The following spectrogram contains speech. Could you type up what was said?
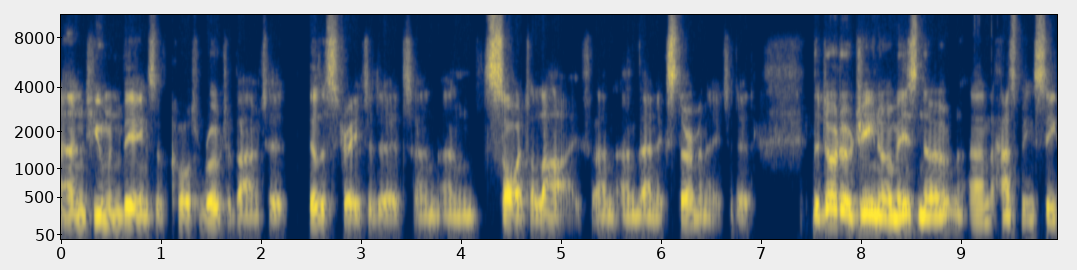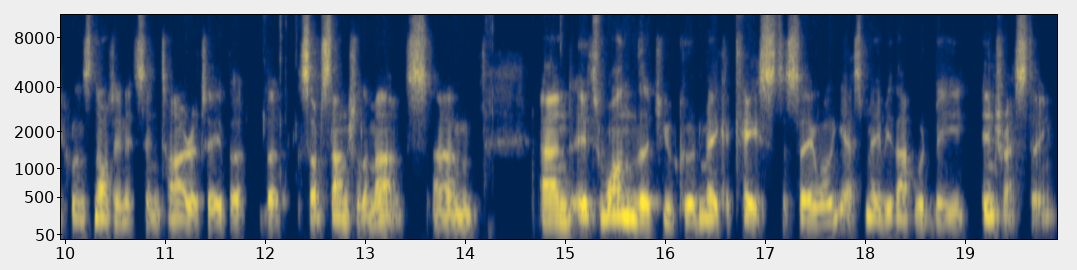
And human beings, of course, wrote about it, illustrated it, and, and saw it alive, and, and then exterminated it. The dodo genome is known and has been sequenced, not in its entirety, but, but substantial amounts. Um, and it's one that you could make a case to say, well, yes, maybe that would be interesting.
